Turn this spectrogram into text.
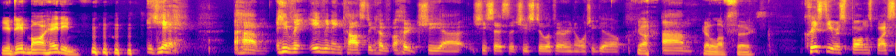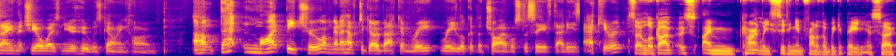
you did my head in. yeah. Um, even even in casting her vote, she uh, she says that she's still a very naughty girl. Um, Gotta love Sue. Kristie responds by saying that she always knew who was going home. Um, that might be true. I'm going to have to go back and re look at the tribals to see if that is accurate. So look, I'm I'm currently sitting in front of the Wikipedia, so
